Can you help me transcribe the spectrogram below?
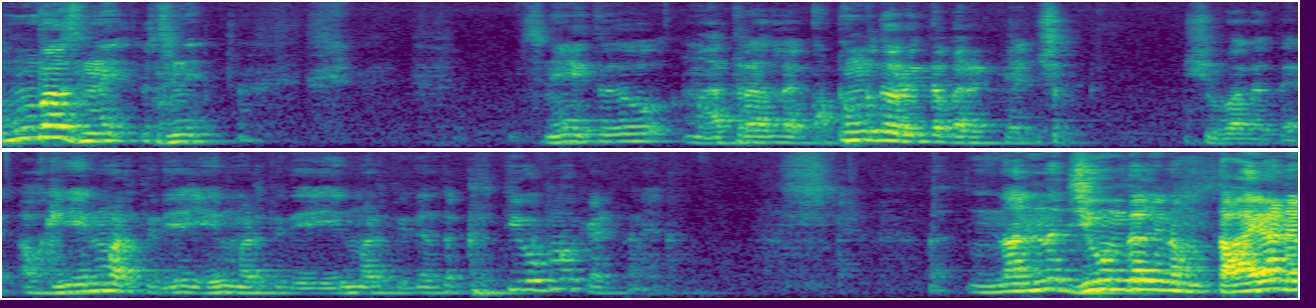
ತುಂಬಾ ಸ್ನೇಹ ಸ್ನೇಹ ಸ್ನೇಹಿತರು ಮಾತ್ರ ಅಲ್ಲ, ಕುಟುಂಬದವರಿಂದ ಬರಕ್ಕೆ ಶುರುವಾಗುತ್ತೆ. ಅವಾಗ ಏನು ಮಾಡ್ತಿದ್ಯಾ ಏನು ಮಾಡ್ತಿದ್ಯಾ ಏನು ಮಾಡ್ತಿದ್ಯಾ ಅಂತ ಪ್ರತಿಯೊಬ್ಬನು ಕೇಳ್ತಾನೆ. ನನ್ನ ಜೀವನದಲ್ಲಿ ನಮ್ಮ ತಾಯಾನೇ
